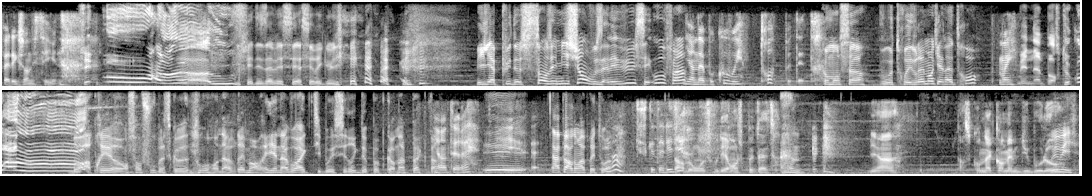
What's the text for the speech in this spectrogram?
fallait que j'en essaie une. C'est ouh, Il fait des AVC assez réguliers. Mais il y a plus de 100 émissions, vous avez vu, c'est ouf, hein Il y en a beaucoup, oui. Trop, peut-être. Comment ça? Vous trouvez vraiment qu'il y en a trop? Oui. Mais n'importe quoi euh Bon, après, euh, on s'en fout parce que nous, on a vraiment rien à voir avec Thibaut et Cédric de Popcorn Impact. hein. Il y a intérêt. Et... Ah, pardon, après toi. Non, qu'est-ce que t'allais dire? Pardon, je vous dérange peut-être? Bien. Parce qu'on a quand même du boulot. Oui, oui.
